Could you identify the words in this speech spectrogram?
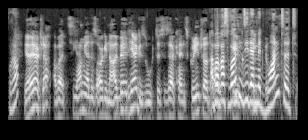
oder? Ja, ja, klar. Aber Sie haben ja das Originalbild hergesucht. Das ist ja kein Screenshot. Aber was wollten Sie denn mit Wanted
